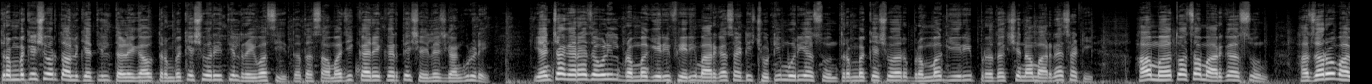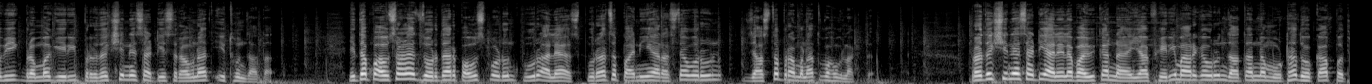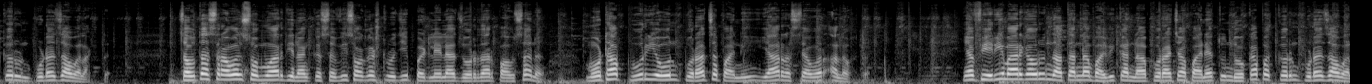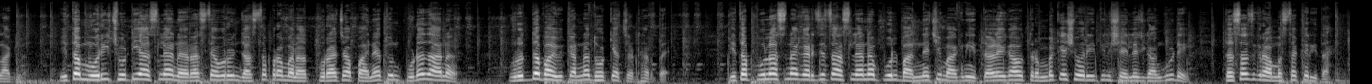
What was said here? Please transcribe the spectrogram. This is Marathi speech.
त्र्यंबकेश्वर तालुक्यातील तळेगाव त्र्यंबकेश्वर येथील रहिवासी तथा सामाजिक कार्यकर्ते शैलेश गांगुर्डे यांच्या घराजवळील ब्रह्मगिरी फेरी मार्गासाठी छोटी मोरी असून त्र्यंबकेश्वर ब्रह्मगिरी प्रदक्षिणा मारण्यासाठी हा महत्त्वाचा मार्ग असून हजारो भाविक ब्रह्मगिरी प्रदक्षिणेसाठी श्रावणात इथून जातात. इथं पावसाळ्यात जोरदार पाऊस पडून पूर आल्यास पुराचं पाणी या रस्त्यावरून जास्त प्रमाणात वाहू लागतं. प्रदक्षिणेसाठी आलेल्या भाविकांना या फेरी मार्गावरून जाताना मोठा धोका पत्करून पुढं जावं लागतं. चौथा श्रावण सोमवार दिनांक सव्वीस ऑगस्ट रोजी पडलेल्या जोरदार पावसानं मोठा पूर येऊन पुराचं पाणी या रस्त्यावर आलं होतं. या फेरी मार्गावरून जाताना भाविकांना पुराच्या पाण्यातून धोका पत्करून पुढं जावं लागलं. इथं मोरी छोटी असल्यानं रस्त्यावरून जास्त प्रमाणात पुराच्या पाण्यातून पुढं जाणं वृद्ध भाविकांना धोक्याचं ठरत आहे इथं पूल असणं गरजेचं असल्यानं पूल बांधण्याची मागणी तळेगाव त्र्यंबकेश्वर येथील शैलेश गांगुर्डे तसंच ग्रामस्थ करीत आहे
